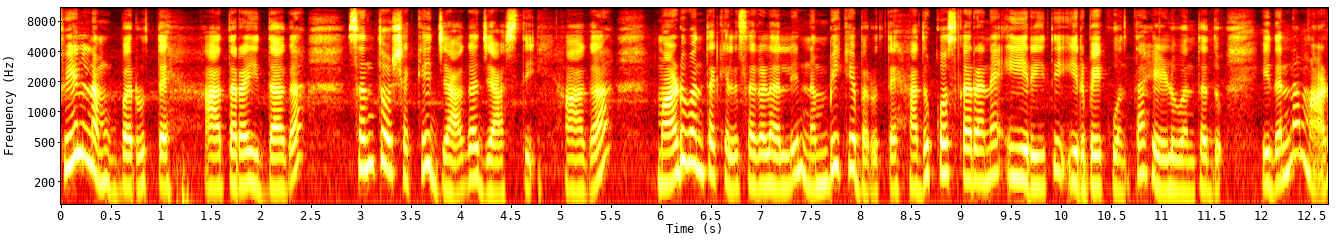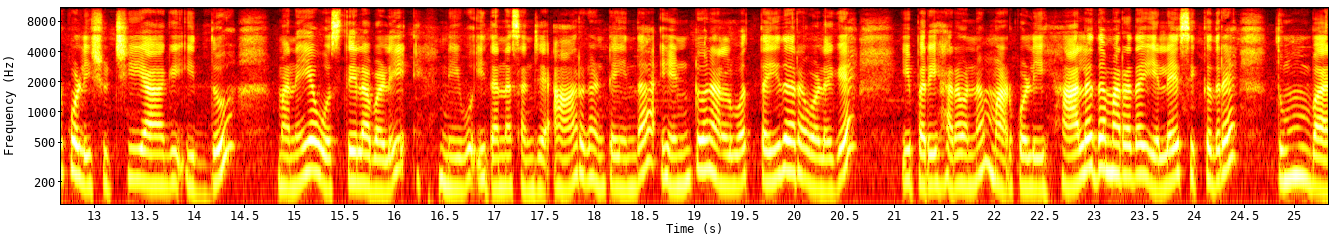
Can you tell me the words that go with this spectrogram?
ಫೀಲ್ ನಮ್ಗೆ ಬರುತ್ತೆ. ಆ ಥರ ಇದ್ದಾಗ ಸಂತೋಷಕ್ಕೆ ಜಾಗ ಜಾಸ್ತಿ. ಆಗ ಮಾಡುವಂಥ ಕೆಲಸಗಳಲ್ಲಿ ನಂಬಿಕೆ ಬರುತ್ತೆ. ಅದಕ್ಕೋಸ್ಕರನೇ ಈ ರೀತಿ ಇರಬೇಕು ಅಂತ ಹೇಳುವಂಥದ್ದು. ಇದನ್ನು ಮಾಡ್ಕೊಳ್ಳಿ. ಶುಚಿಯಾಗಿ ಇದ್ದು ಮನೆಯ ಹೊಸ್ತಿಲ ಬಳಿ ನೀವು ಇದನ್ನು ಸಂಜೆ ಆರು ಗಂಟೆಯಿಂದ ಎಂಟು ನಲವತ್ತೈದರ ಒಳಗೆ ಈ ಪರಿಹಾರವನ್ನು ಮಾಡ್ಕೊಳ್ಳಿ. ಆಲದ ಮರದ ಎಲೆ ಸಿಕ್ಕಿದ್ರೆ ತುಂಬಾ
